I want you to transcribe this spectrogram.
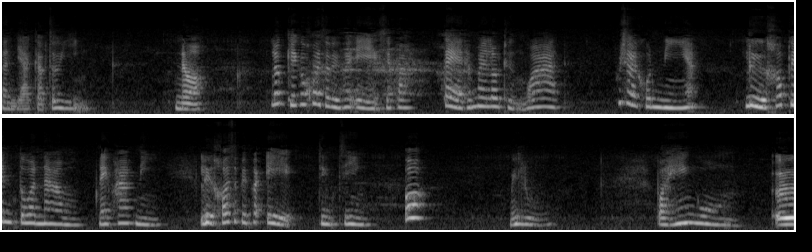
สัญญากับเจ้าหญิง เนาะแล้วเกรกก็ควรจะเป็นพระเอกใช่ปะแต่ทำไมเราถึงวาดผู้ชายคนนี้อะ หรือเขาเป็นตัวนำในภาคนี้ หรือเขาจะเป็นพระเอกจริง ๆ โอ้ไม่รู้ ปล่อยให้งง เออ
